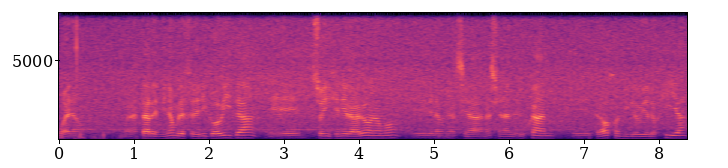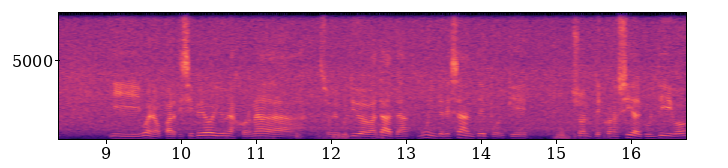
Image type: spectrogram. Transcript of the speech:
Bueno, buenas tardes. Mi nombre es Federico Vita, eh, soy ingeniero agrónomo eh, de la Universidad Nacional de Luján, eh, trabajo en microbiología y bueno, participé hoy de una jornada sobre cultivo de batata, muy interesante porque yo desconocía el cultivo,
